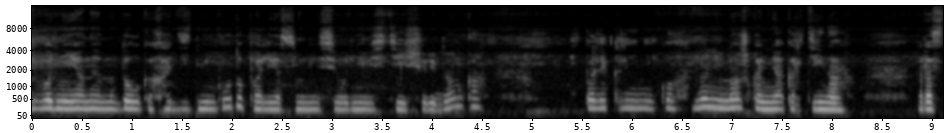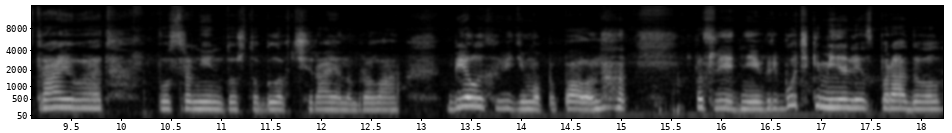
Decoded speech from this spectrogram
Сегодня я, наверное, долго ходить не буду по лесу. Мне сегодня вести еще ребенка поликлинику. Но немножко меня картина расстраивает. По сравнению с то, что было вчера, я набрала белых. Видимо, попала на последние грибочки. Меня лес порадовал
